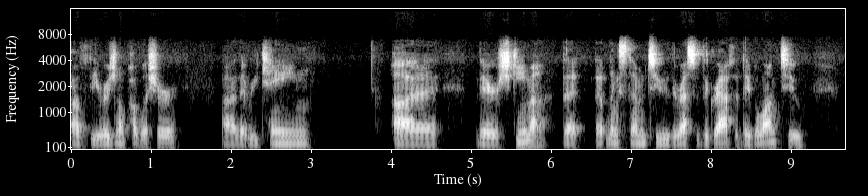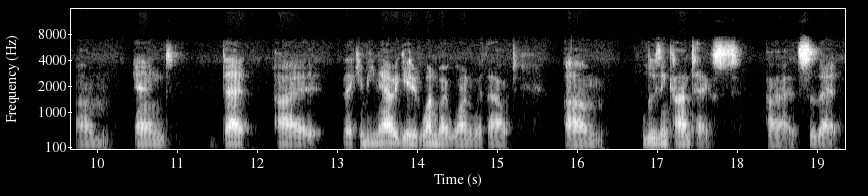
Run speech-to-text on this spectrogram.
of the original publisher, uh, that retain uh, their schema that, that links them to the rest of the graph that they belong to, um, and that uh, that can be navigated one by one without um, losing context, uh, so that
